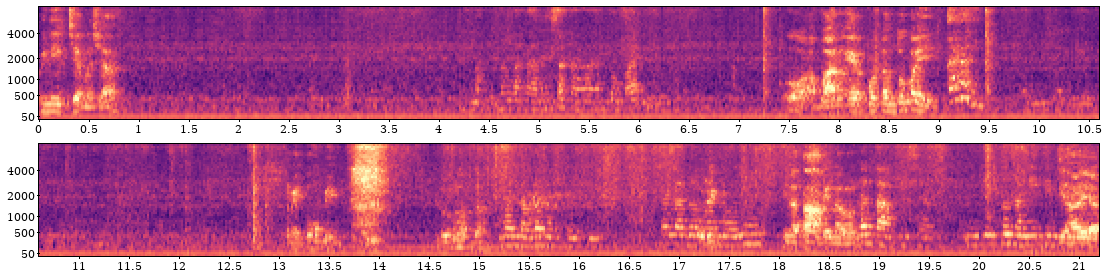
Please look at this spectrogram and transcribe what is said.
Wheelchair na siya. Laki ng lakarin sa ka Dubai. Oo, oh, haba ng airport ng Dubai. Ay! May tubig. Lunod na. Wala ba ng tubig? Talagang Tubig. ano, yung Inatake na ron. lataki siya. Hindi ito nangitim Di haya.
